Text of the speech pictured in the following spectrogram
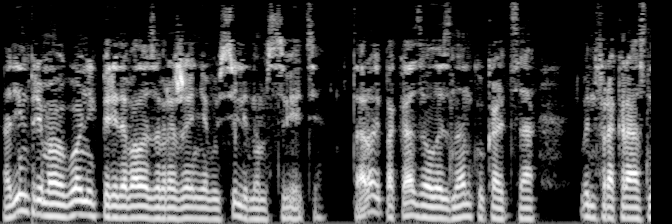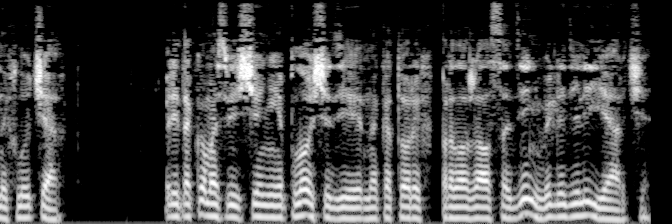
Один прямоугольник передавал изображение в усиленном свете, второй показывал изнанку кольца в инфракрасных лучах, при таком освещении площади, на которых продолжался день, выглядели ярче,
